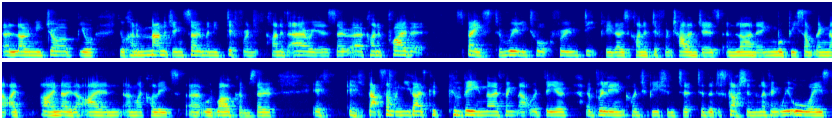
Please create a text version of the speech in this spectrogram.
a lonely job. You're you're kind of managing so many different kind of areas. So a kind of private space to really talk through deeply those kind of different challenges and learning would be something that I I know that I and, and my colleagues uh, would welcome. So if if if that's something you guys could convene then I think that would be a, a brilliant contribution to, to the discussion. And I think we always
